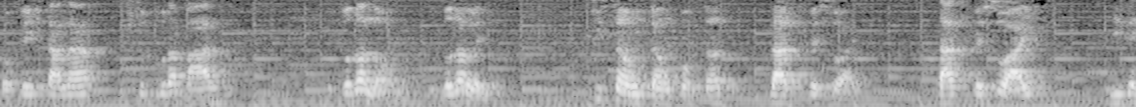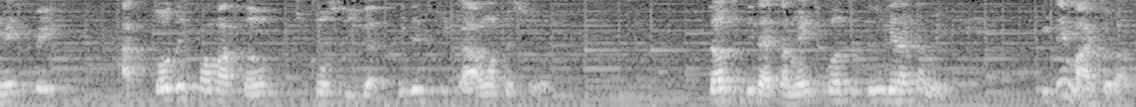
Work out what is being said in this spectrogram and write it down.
Porque está na estrutura base de toda norma, de toda lei. O que são, então, portanto, dados pessoais? Dados pessoais dizem respeito a toda informação que consiga identificar uma pessoa tanto diretamente quanto indiretamente. E tem mais, Dourado.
